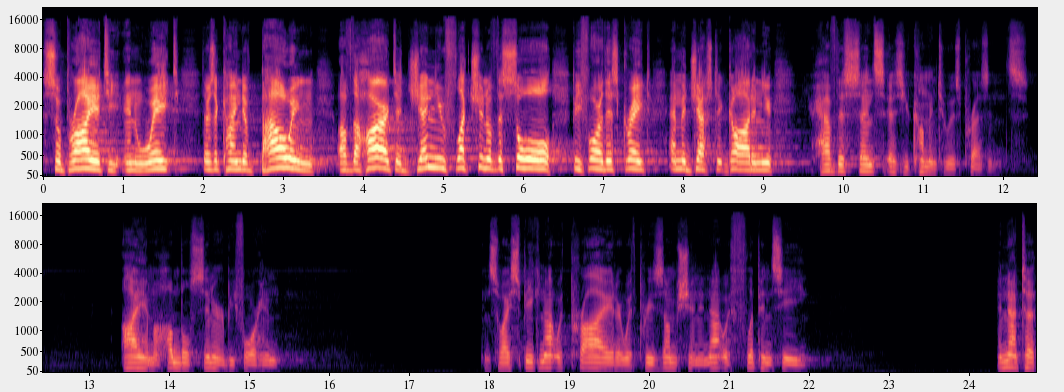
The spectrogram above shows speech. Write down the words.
sobriety and weight. There's a kind of bowing of the heart, a genuflection of the soul before this great and majestic God. And you, you have this sense as you come into his presence. I am a humble sinner before him. And so I speak not with pride or with presumption and not with flippancy. And not to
